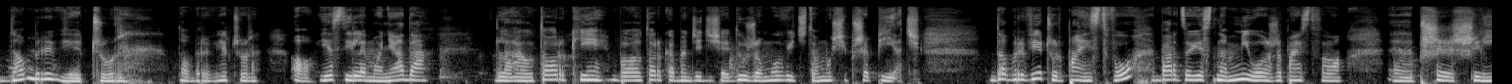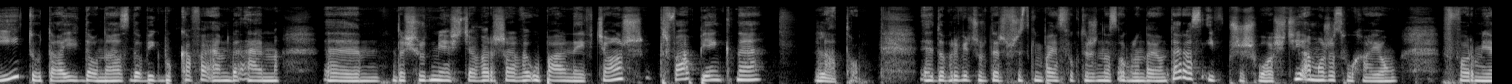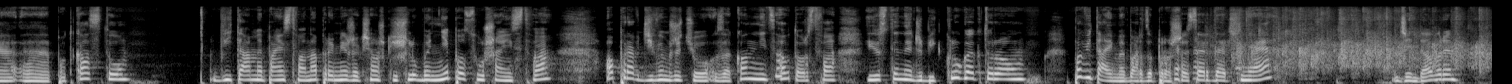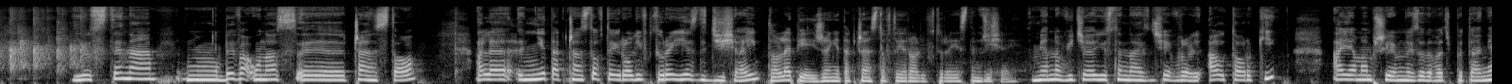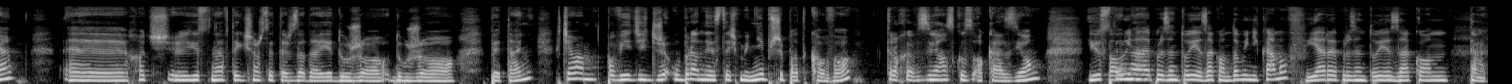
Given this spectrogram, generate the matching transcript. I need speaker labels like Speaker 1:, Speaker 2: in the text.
Speaker 1: Dobry wieczór. Dobry wieczór. O, jest i lemoniada dla autorki, bo autorka będzie dzisiaj dużo mówić, to musi przepijać. Dobry wieczór Państwu. Bardzo jest nam miło, że Państwo e, przyszli tutaj do nas, do Big Book Cafe MDM, e, do Śródmieścia Warszawy Upalnej wciąż. Trwa piękne lato. E, Dobry wieczór też wszystkim Państwu, którzy nas oglądają teraz i w przyszłości, a może słuchają w formie e, podcastu. Witamy Państwa na premierze książki Śluby Nieposłuszeństwa o prawdziwym życiu zakonnic autorstwa Justyny Dżbik-Kluge, którą powitajmy bardzo proszę serdecznie.
Speaker 2: Dzień dobry.
Speaker 1: Justyna mm, bywa u nas y, często, ale nie tak często w tej roli, w której jest dzisiaj.
Speaker 2: To lepiej, że nie tak często w tej roli, w której jestem dzisiaj.
Speaker 1: Mianowicie Justyna jest dzisiaj w roli autorki, a ja mam przyjemność zadawać pytania, e, choć Justyna w tej książce też zadaje dużo, dużo pytań. Chciałam powiedzieć, że ubrane jesteśmy nieprzypadkowo, trochę w związku z okazją.
Speaker 2: Paulina reprezentuje zakon dominikanów, ja reprezentuję zakon,
Speaker 1: Tak.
